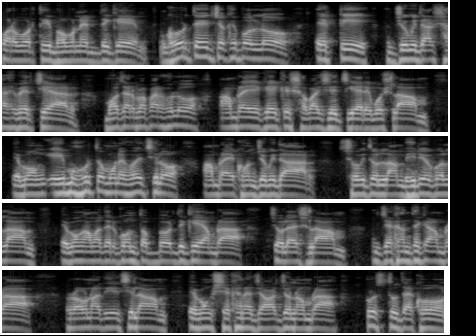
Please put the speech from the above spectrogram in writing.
পরবর্তী ভবনের দিকে। ঘুরতেই চোখে পড়ল একটি জমিদার সাহেবের চেয়ার। মজার ব্যাপার হলো, আমরা একে একে সবাই সেই চেয়ারে বসলাম এবং এই মুহূর্তে মনে হয়েছিল আমরা এখন জমিদার। ছবি তুললাম, ভিডিও করলাম এবং আমাদের গন্তব্যের দিকে আমরা চলে আসলাম। যেখান থেকে আমরা রওনা দিয়েছিলাম এবং সেখানে যাওয়ার জন্য আমরা প্রস্তুত এখন।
